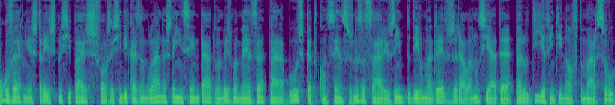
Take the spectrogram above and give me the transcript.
O governo e as três principais forças sindicais angolanas têm sentado à mesma mesa para a busca de consensos necessários e impedir uma greve geral anunciada para o dia 29 de março.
